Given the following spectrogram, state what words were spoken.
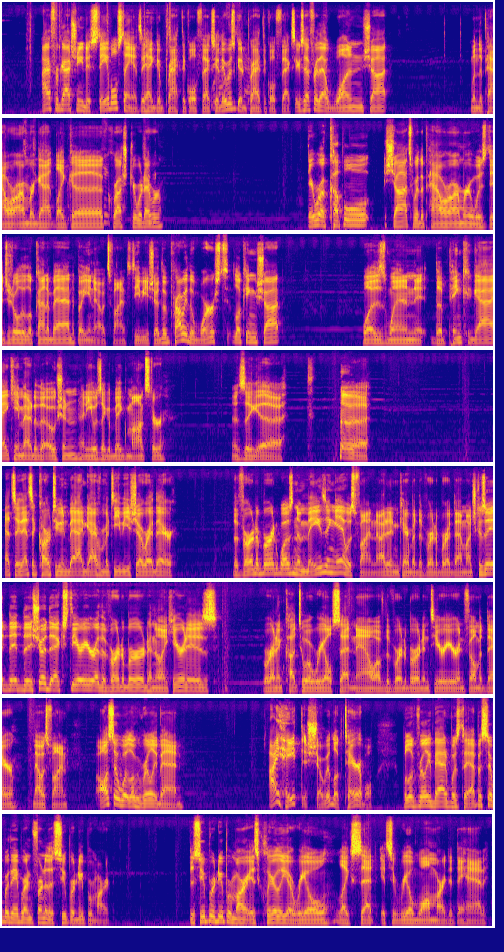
I forgot you need a stable stance. They had good practical effects here. There was good practical effects, except for that one shot when the power armor got like uh, crushed or whatever. There were a couple shots where the power armor was digital that looked kind of bad, but you know, it's fine. It's a TV show. The, probably the worst looking shot was when the pink guy came out of the ocean and he was like a big monster. It's like, uh, uh. That's a that's a cartoon bad guy from a TV show right there. The vertibird wasn't amazing. Yeah, it was fine though. I didn't care about the vertibird that much because they, they they showed the exterior of the vertibird and they're like, here it is. We're gonna cut to a real set now of the vertibird interior and film it there. That was fine. Also, what looked really bad. I hate this show. It looked terrible. What looked really bad was the episode where they were in front of the Super Duper Mart. The Super Duper Mart is clearly a real like set. It's a real Walmart that they had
